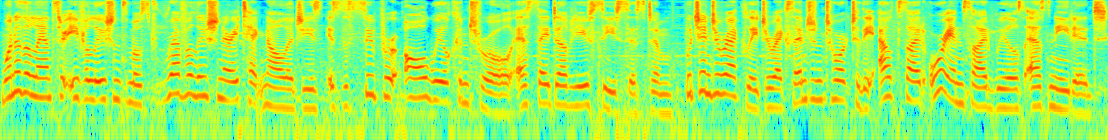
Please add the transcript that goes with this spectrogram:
One of the Lancer Evolution's most revolutionary technologies is the Super All Wheel Control SAWC system, which indirectly directs engine torque to the outside or inside wheels as needed.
